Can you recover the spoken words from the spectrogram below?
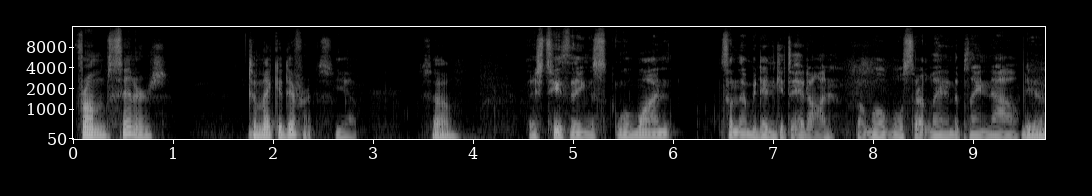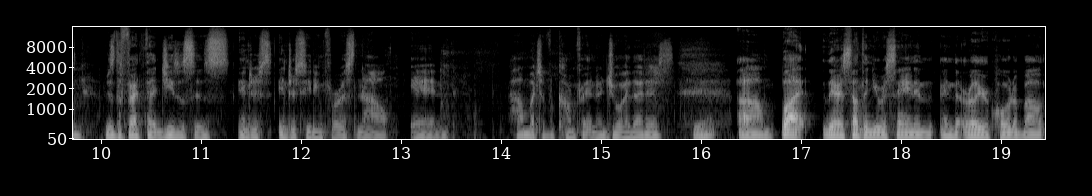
from sinners to make a difference. Yeah. So, There's two things. Well, one, something that we didn't get to hit on, but we'll we'll start landing the plane now. yeah. Is the fact that Jesus is inter- interceding for us now, and how much of a comfort and a joy that is. Yeah. Um, but there's something you were saying in, in the earlier quote about,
